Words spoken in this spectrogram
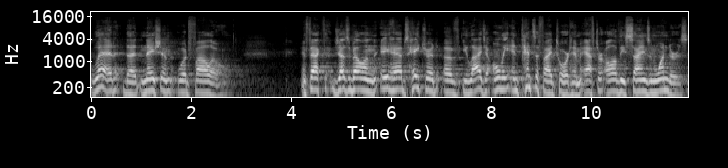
led, the nation would follow. In fact, Jezebel and Ahab's hatred of Elijah only intensified toward him after all of these signs and wonders.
